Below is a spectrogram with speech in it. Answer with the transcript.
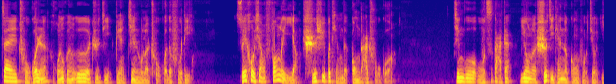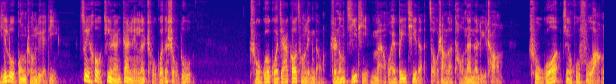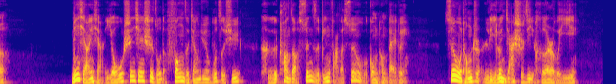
在楚国人浑浑噩噩之际，便进入了楚国的腹地，随后像疯了一样持续不停地攻打楚国。经过五次大战，用了十几天的功夫，就一路攻城掠地，最后竟然占领了楚国的首都。楚国国家高层领导只能集体满怀悲戚地走上了逃难的旅程。楚国近乎覆亡了。您想一想，由身先士卒的疯子将军伍子胥和创造《孙子兵法》的孙武共同带队，孙武同志理论加实际合二为一，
